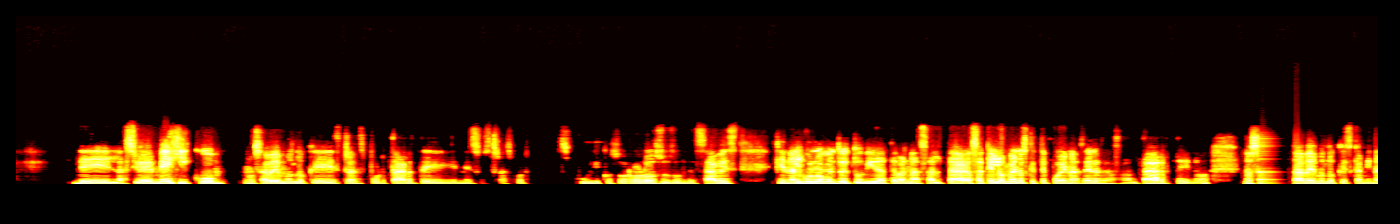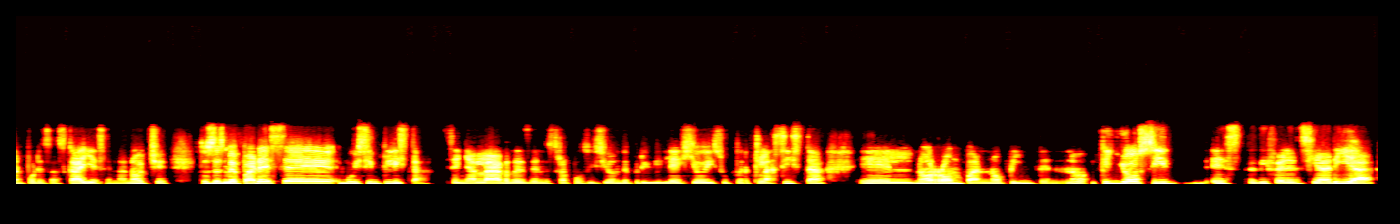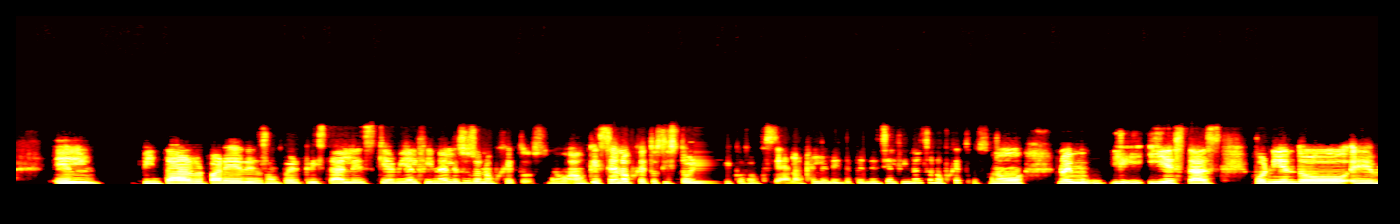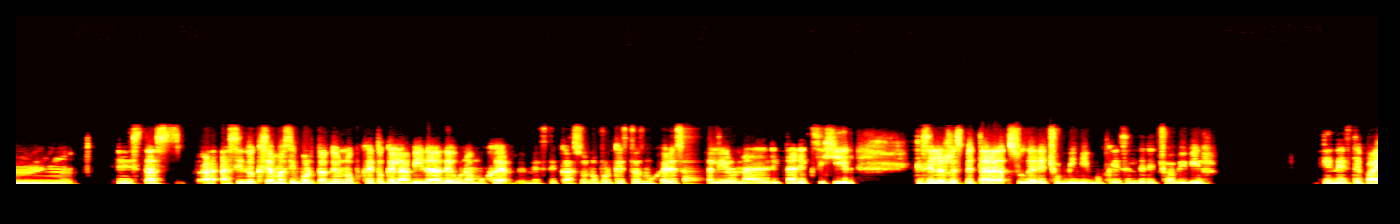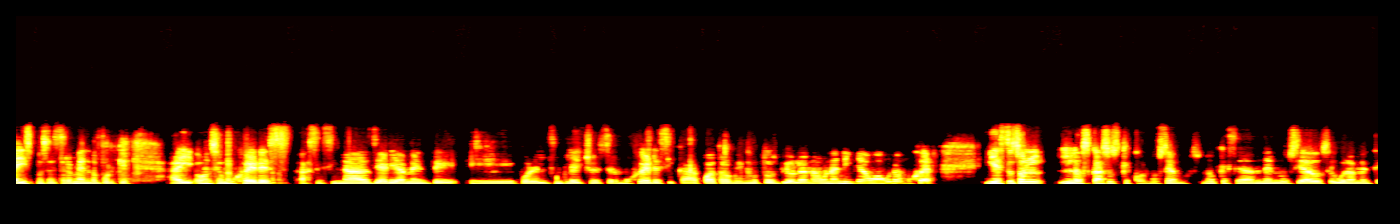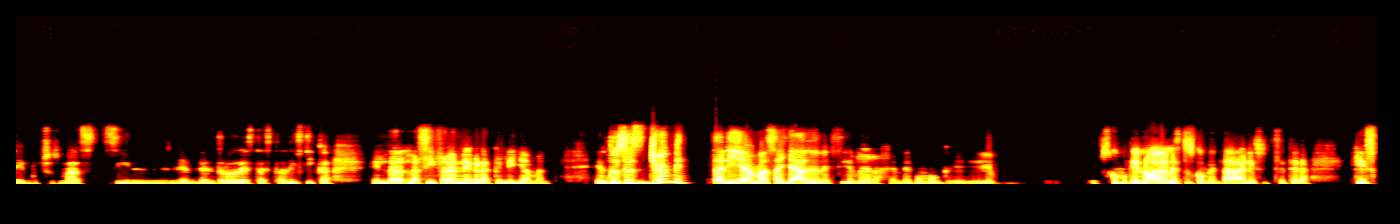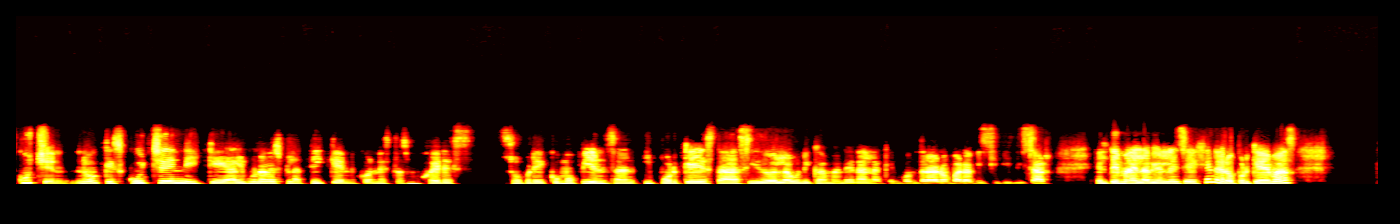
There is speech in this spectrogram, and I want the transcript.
de la Ciudad de México, no sabemos lo que es transportarte en esos transportes públicos horrorosos donde sabes que en algún momento de tu vida te van a asaltar, o sea, que lo menos que te pueden hacer es asaltarte, ¿no? No sabemos lo que es caminar por esas calles en la noche. Entonces, me parece muy simplista señalar desde nuestra posición de privilegio y superclasista el no rompan, no pinten, ¿no? Que yo sí este, diferenciaría el pintar paredes, romper cristales, que a mí al final esos son objetos, ¿no? Aunque sean objetos históricos, aunque sea el ángel de la independencia, al final son objetos, ¿no? no hay, y, estás poniendo, em, estás haciendo que sea más importante un objeto que la vida de una mujer, en este caso, ¿no? Porque estas mujeres salieron a gritar y exigir que se les respetara su derecho mínimo, que es el derecho a vivir, que en este país pues es tremendo porque hay 11 mujeres asesinadas diariamente eh, por el simple hecho de ser mujeres y cada cuatro minutos violan a una niña o a una mujer. Y estos son los casos que conocemos, ¿no? Que se han denunciado, seguramente hay muchos más sin, dentro de esta estadística, la, la cifra negra que le llaman. Entonces yo invitaría, más allá de decirle a la gente como que pues como que no hagan estos comentarios, etcétera, que escuchen, ¿no? Que escuchen y que alguna vez platiquen con estas mujeres sobre cómo piensan y por qué esta ha sido la única manera en la que encontraron para visibilizar el tema de la violencia de género, porque además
